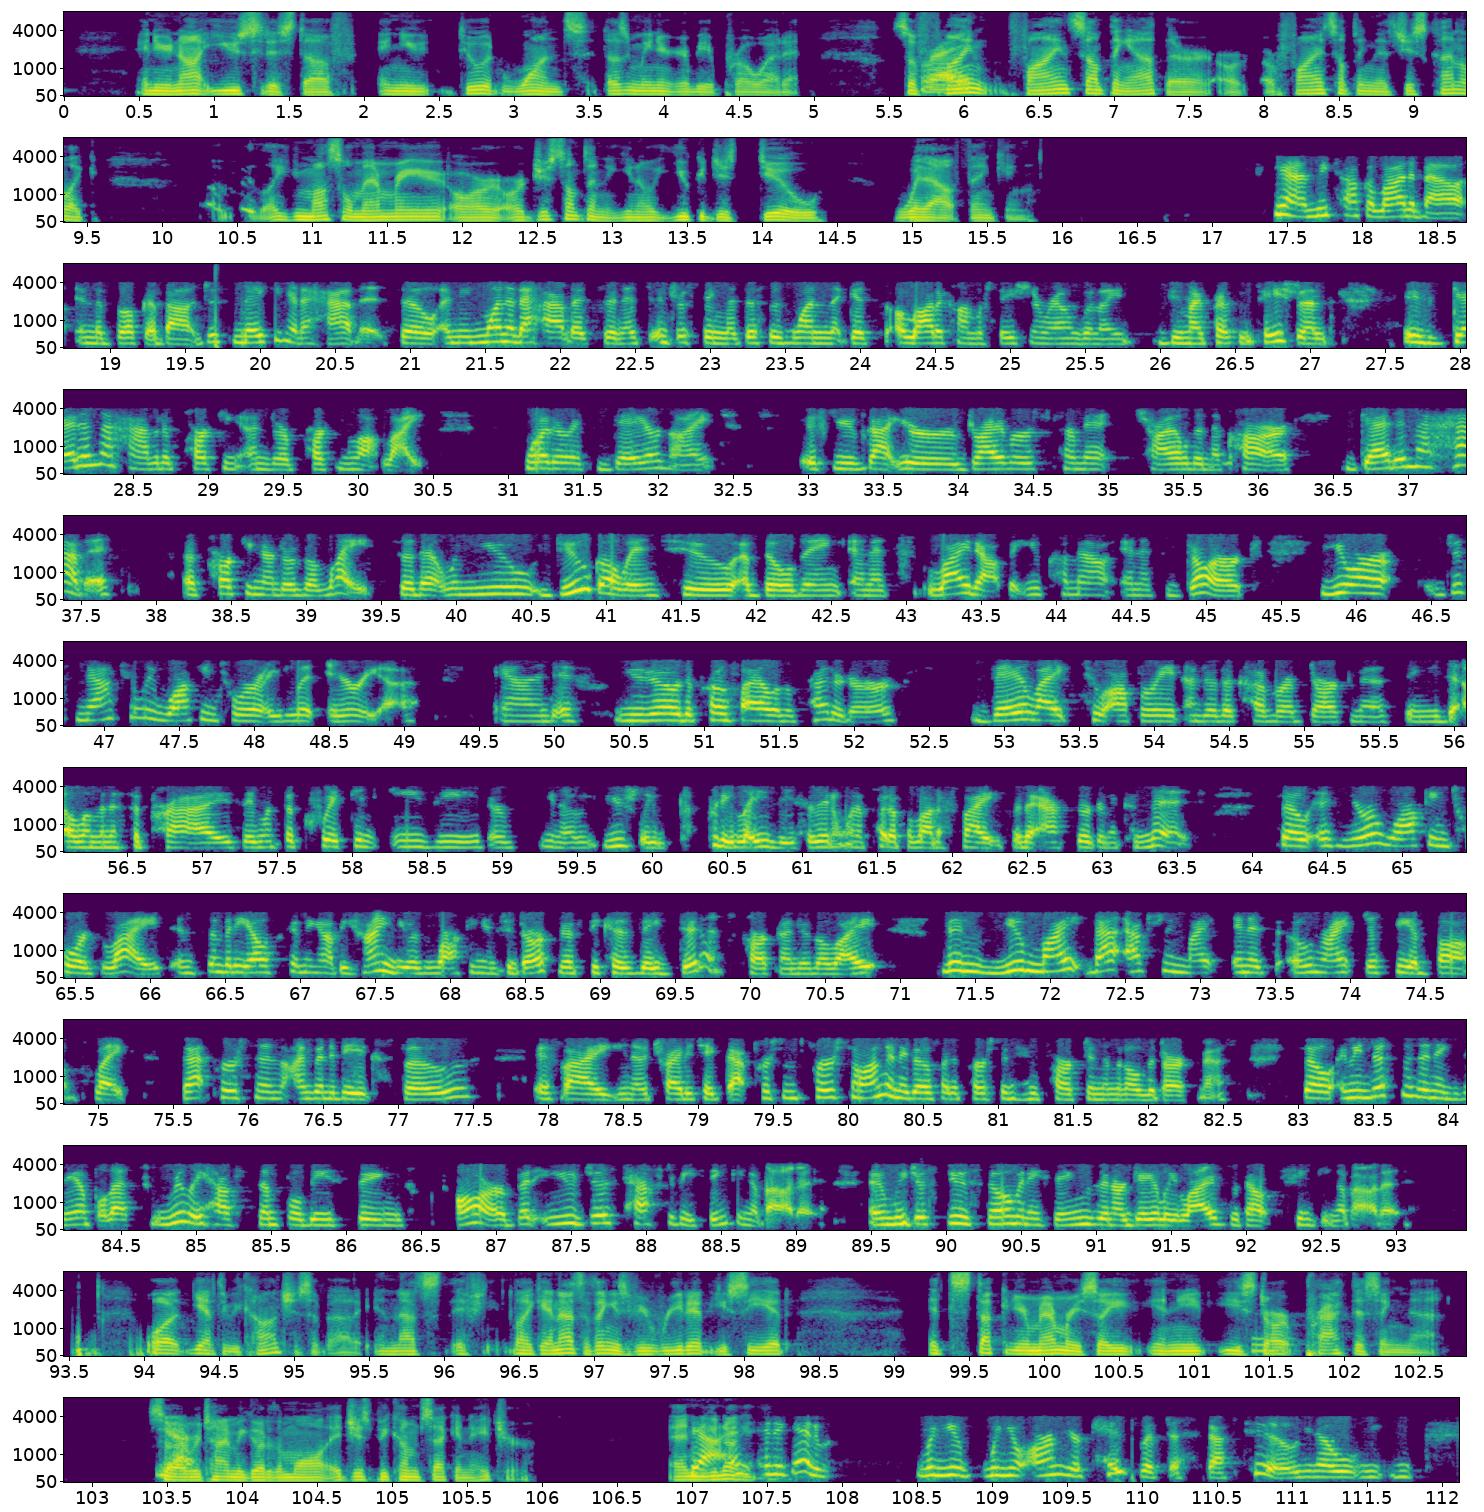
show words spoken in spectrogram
and you're not used to this stuff and you do it once, it doesn't mean you're going to be a pro at it. So right. find find something out there, or or find something that's just kind of like uh, like muscle memory, or or just something you know you could just do without thinking. Yeah, and we talk a lot about in the book about just making it a habit. So, I mean, one of the habits, and it's interesting that this is one that gets a lot of conversation around when I do my presentations, is get in the habit of parking under parking lot lights, whether it's day or night if you've got your driver's permit child in the car, get in the habit of parking under the light so that when you do go into a building and it's light out, but you come out and it's dark, you're just naturally walking toward a lit area. And if you know the profile of a predator, they like to operate under the cover of darkness. They need the element of surprise. They want the quick and easy. They're, you know, usually pretty lazy, so they don't want to put up a lot of fight for the act they're going to commit. So if you're walking towards light and somebody else coming out behind you is walking into darkness because they didn't park under the light, then you might, that actually might in its own right just be a bump. Like that person, I'm going to be exposed if I, you know, try to take that person's purse. So I'm going to go for the person who parked in the middle of the darkness. So, I mean, just as an example, that's really how simple these things are, but you just have to be thinking about it. And we just do so many things in our daily lives without thinking about it. Well, you have to be conscious about it. And that's if like, and that's the thing is if you read it, you see it, it's stuck in your memory. So you, and you, you mm-hmm. start mm-hmm. practicing that. So yeah. every time you go to the mall, it just becomes second nature. And yeah, you know, and, and again, when you when you arm your kids with this stuff too, you know,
